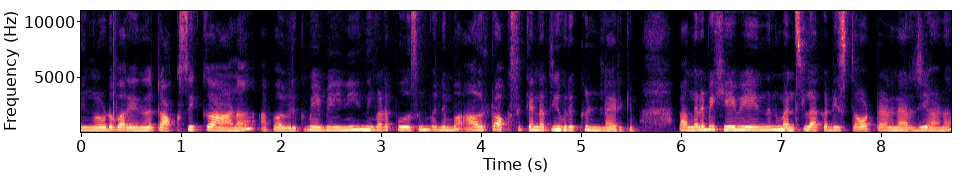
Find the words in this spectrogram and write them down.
നിങ്ങളോട് പറയുന്നത് ടോക്സിക് ആണ്. അപ്പോൾ അവർക്ക് മേ ബി ഇനി നിങ്ങളുടെ പേഴ്സൺ വരുമ്പോൾ ആ ഒരു ടോക്സിക് എനർജി ഇവർക്ക് ഉണ്ടായിരിക്കും. അപ്പോൾ അങ്ങനെ ബിഹേവ് ചെയ്യുന്നതിന് മനസ്സിലാക്കുക ഡിസ്റ്റോർട്ടഡ് എനർജിയാണ്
